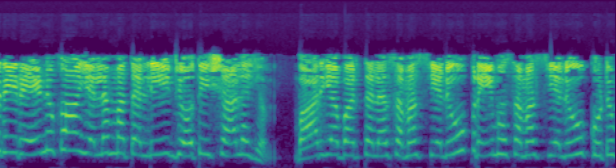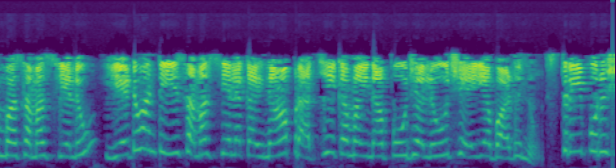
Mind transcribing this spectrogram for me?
శ్రీ రేణుకా ఎల్లమ్మ తల్లి జ్యోతిషాలయం. భార్యాభర్తల సమస్యలు ప్రేమ సమస్యలు కుటుంబ సమస్యలు ఎటువంటి సమస్యలకైనా ప్రత్యేకమైన పూజలు చేయబడును. స్త్రీ పురుష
